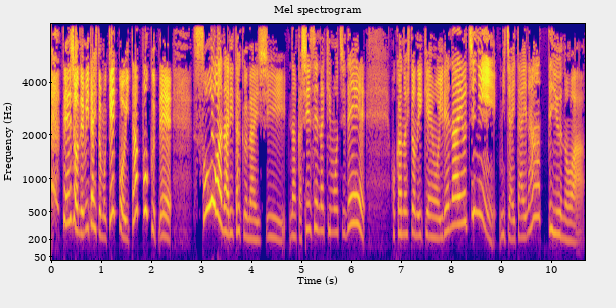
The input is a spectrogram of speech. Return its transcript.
テンションで見た人も結構いたっぽくて、そうはなりたくないし、なんか新鮮な気持ちで、他の人の意見を入れないうちに見ちゃいたいなっていうのは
